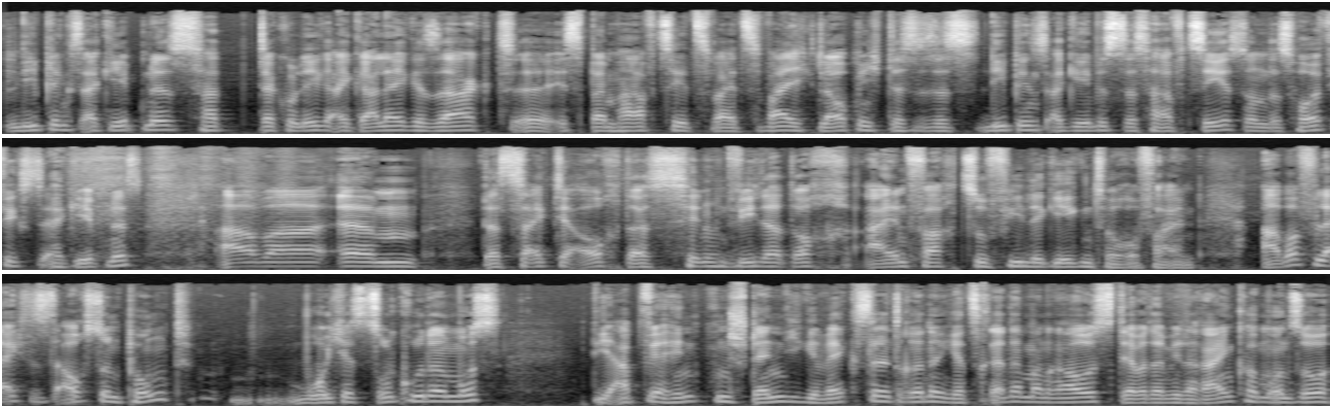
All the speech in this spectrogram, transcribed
Lieblingsergebnis, hat der Kollege Eigalay gesagt, äh, ist beim HFC 2-2. Ich glaube nicht, dass es das Lieblingsergebnis des HFCs und das häufigste Ergebnis. Aber ähm, das zeigt ja auch, dass hin und wieder doch einfach zu viele Gegentore fallen. Aber vielleicht ist es auch so ein Punkt, wo ich jetzt zurückrudern muss. Die Abwehr hinten ständige Wechsel drin, jetzt rennt man raus, der wird dann wieder reinkommen und so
